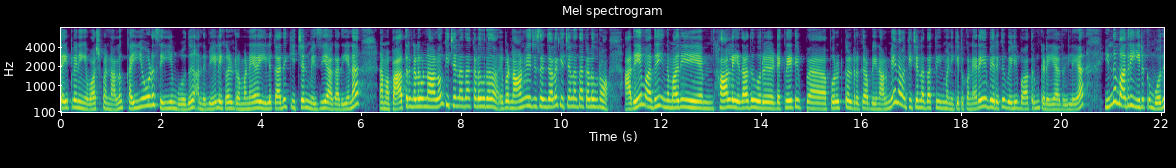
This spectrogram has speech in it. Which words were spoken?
டைப்பில் நீங்கள் வாஷ் பண்ணாலும் கையோடு செய்யும்போது அந்த வேலைகள் ரொம்ப நேரம் இழுக்காது கிச்சன் மெஸ்ஸி ஆகாது. ஏன்னா நம்ம பாத்திரம் கழுவுனாலும் கிச்சனில் தான் கழுவுறோம். இப்போ நான்வெஜ் செஞ்சாலும் கிச்சனில் தான் கழுவுறோம். அதே மாதிரி இந்த மாதிரி ஹாலில் ஏதாவது ஒரு டெக்கரேட்டிவ் பொருட்கள் இருக்குது அப்படின்னாலுமே நம்ம கிச்சனில் தான் க்ளீன் பண்ணிக்கிட்டு இருக்கோம். நிறைய பேருக்கு வெளி பாத்ரூம் கிடையாது இல்லையா? இந்த மாதிரி இருக்கும்போது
